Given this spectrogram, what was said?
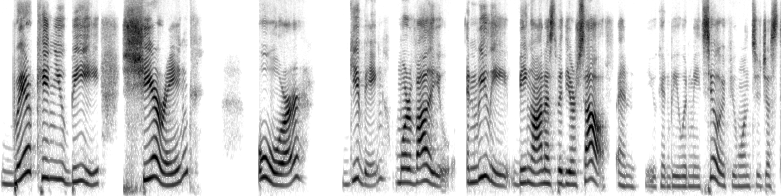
where can you be sharing or giving more value and really being honest with yourself. And you can be with me too if you want to just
